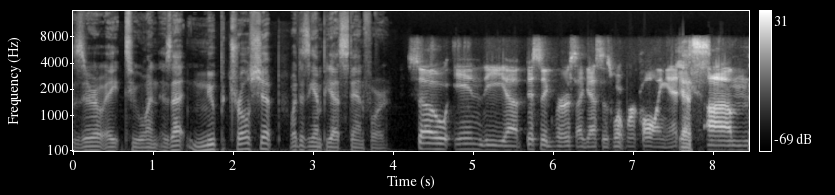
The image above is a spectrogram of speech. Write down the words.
0821 is that new patrol ship? What does the NPS stand for? So in the uh, Bissig verse, I guess is what we're calling it. Yes. Um,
